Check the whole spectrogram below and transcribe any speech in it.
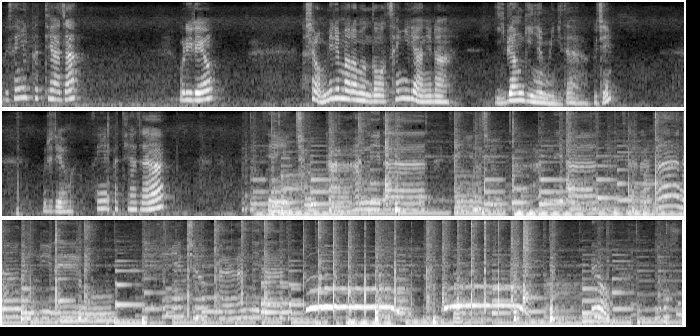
우리 생일 파티 하자. 우리 레오 사실 엄밀히 말하면 너 생일이 아니라 입양 기념일이다. 그지? 우리 레오 생일 파티 하자 축하합니다. 레오, 이거 후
